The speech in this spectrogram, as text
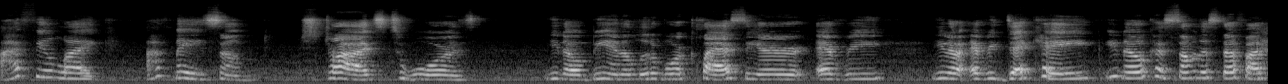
I feel like I've made some strides towards, you know, being a little more classier every, you know, every decade, you know, because some of the stuff I,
